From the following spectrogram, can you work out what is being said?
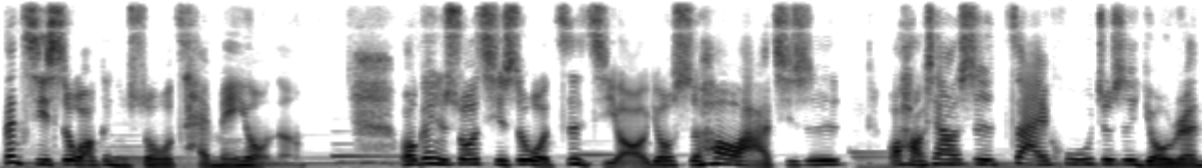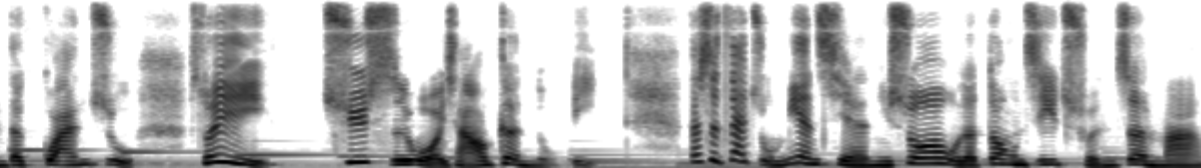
但其实我要跟你说，我才没有呢。我跟你说，其实我自己哦，有时候啊，其实我好像是在乎，就是有人的关注，所以驱使我想要更努力。但是在主面前，你说我的动机纯正吗？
